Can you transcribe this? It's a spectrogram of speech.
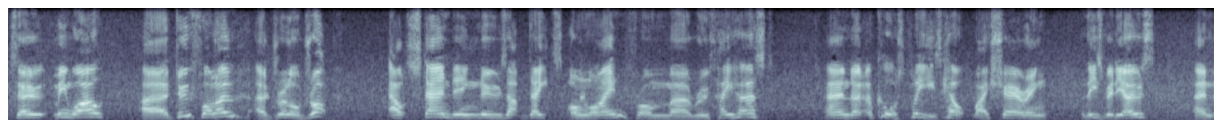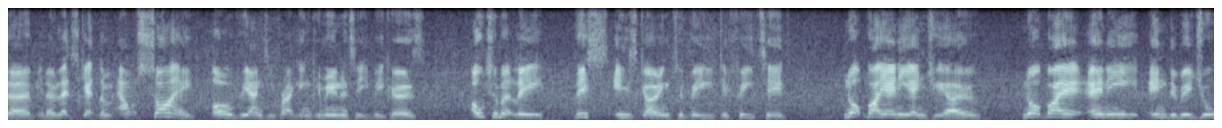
So meanwhile, do follow Drill or Drop, outstanding news updates online from Ruth Hayhurst. And uh, of course please help by sharing these videos. And uh, you know let's get them outside of the anti-fracking community because ultimately this is going to be defeated not by any NGO not by any individual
